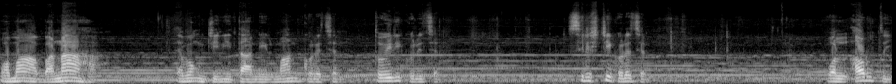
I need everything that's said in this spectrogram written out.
ওমা বানাহা এবং যিনি তা নির্মাণ করেছেন, তৈরি করেছেন, সৃষ্টি করেছেন ওয়াল আরতি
